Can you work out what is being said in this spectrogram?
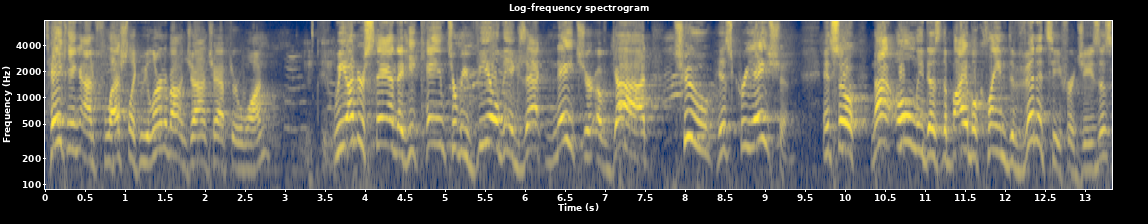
taking on flesh, like we learn about in John chapter 1, we understand that he came to reveal the exact nature of God to his creation. And so, not only does the Bible claim divinity for Jesus,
